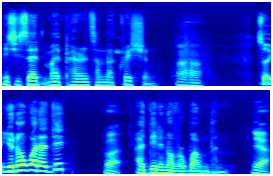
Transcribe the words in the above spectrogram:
and she said, "My parents are not Christian." Uh huh. So you know what I did? What? I didn't overwhelm them. Yeah.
